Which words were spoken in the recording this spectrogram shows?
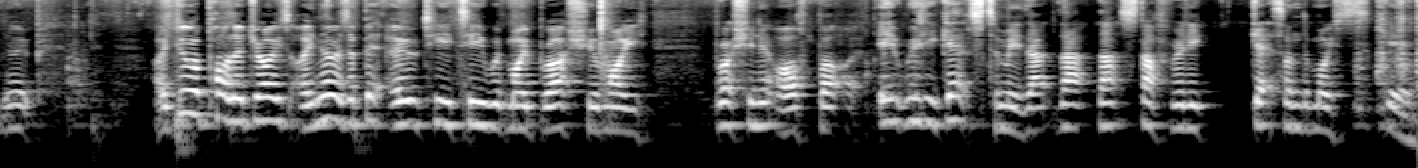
Nope. I do apologise. I know it's a bit OTT with my brush and my brushing it off, but it really gets to me. That, that, that stuff really gets under my skin.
